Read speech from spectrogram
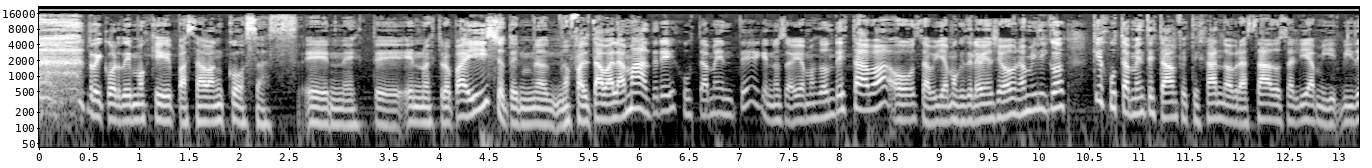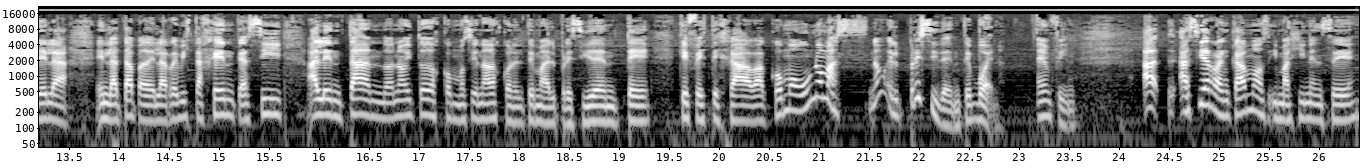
Recordemos que pasaban cosas en este en nuestro país, yo ten- no- nos faltaba la madre justamente, que no sabíamos dónde estaba, o sabíamos que se le habían llevado unos milicos, que justamente estaban festejando, abrazados, salía mi Videla en la tapa de la revista Gente así, alentando, ¿no? Y todos conmocionados con el tema del presidente que festejaba, como uno más, ¿no? El presidente, bueno, en fin. Así arrancamos, imagínense,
